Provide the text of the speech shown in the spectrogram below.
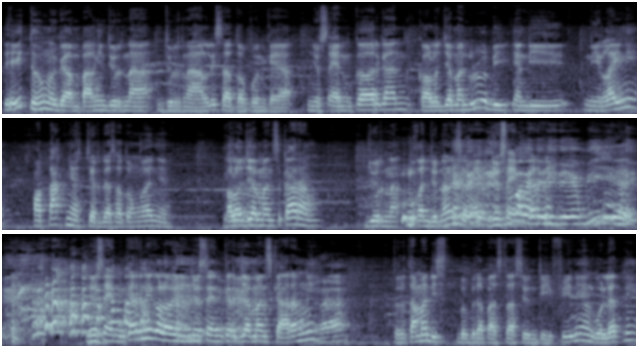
ya itu ngegampangin jurna jurnalis ataupun kayak news anchor kan. Kalau zaman dulu lebih yang dinilai nih otaknya cerdas atau enggaknya. Kalau zaman sekarang jurna bukan jurnalis ya, kayak news anchor nih. Iya. news anchor nih kalau news anchor zaman sekarang nih terutama di beberapa stasiun TV nih yang gue lihat nih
